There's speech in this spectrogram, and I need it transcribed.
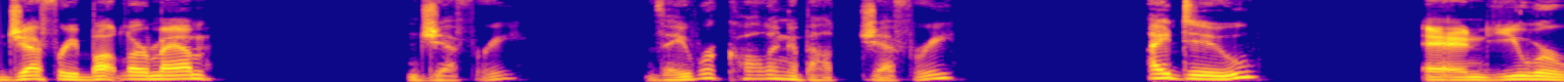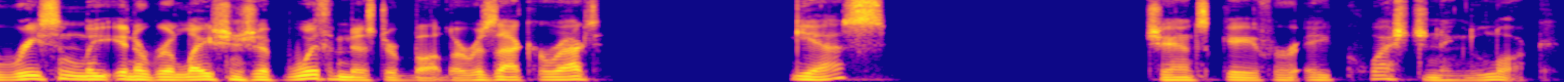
Jeffrey Butler, ma'am? Jeffrey? They were calling about Jeffrey? I do. And you were recently in a relationship with Mr. Butler, is that correct? Yes. Chance gave her a questioning look,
